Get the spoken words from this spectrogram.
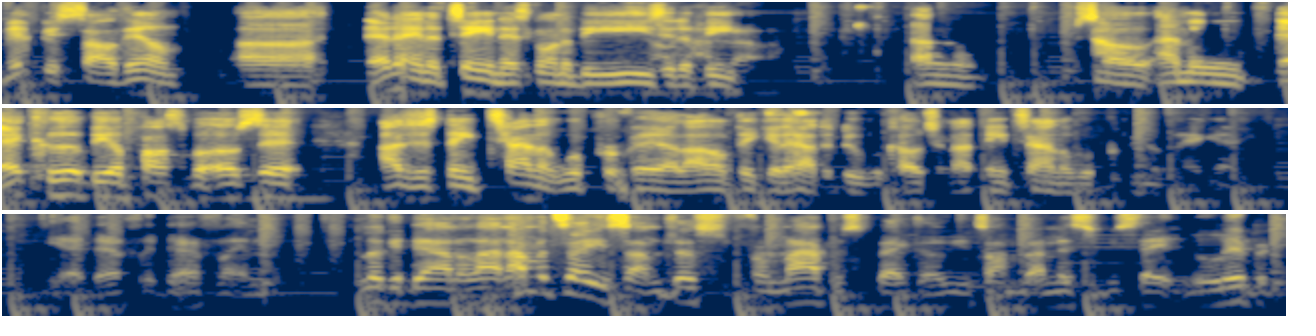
Memphis saw them. Uh, that ain't a team that's going to be easy to beat. Um, so I mean, that could be a possible upset. I just think talent will prevail. I don't think it'll have to do with coaching. I think talent will prevail in that game. Yeah, definitely, definitely. And looking down the line, I'm gonna tell you something. Just from my perspective, you talking about Mississippi State and Liberty.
